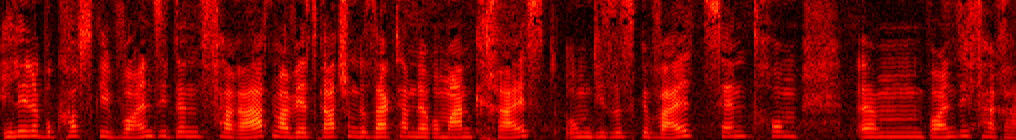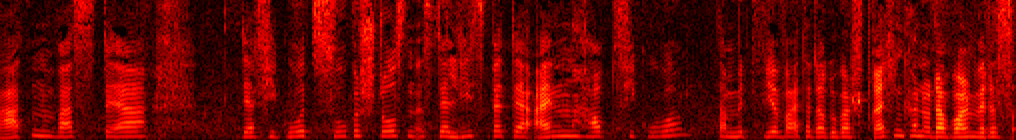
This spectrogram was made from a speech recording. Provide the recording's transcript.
Helene Bukowski, wollen Sie denn verraten, weil wir jetzt gerade schon gesagt haben, der Roman kreist um dieses Gewaltzentrum, ähm, wollen Sie verraten, was der, der Figur zugestoßen ist, der Lisbeth, der einen Hauptfigur, damit wir weiter darüber sprechen können, oder wollen wir das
